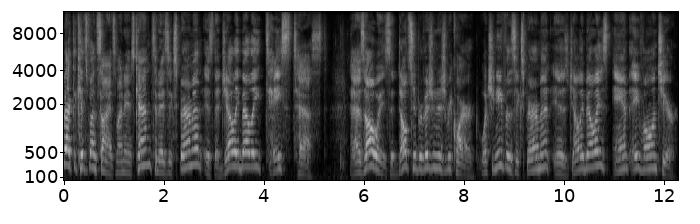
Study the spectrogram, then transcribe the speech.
back to Kids Fun Science. My name's Ken. Today's experiment is the Jelly Belly Taste Test. As always, adult supervision is required. What you need for this experiment is Jelly Bellies and a volunteer.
